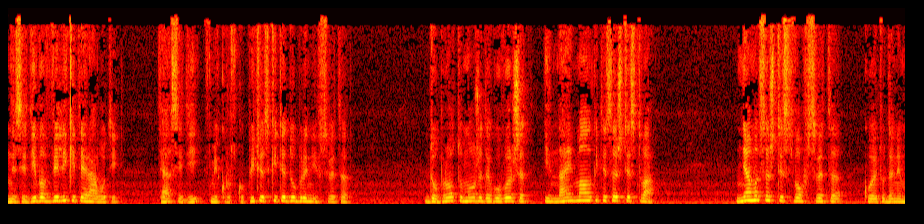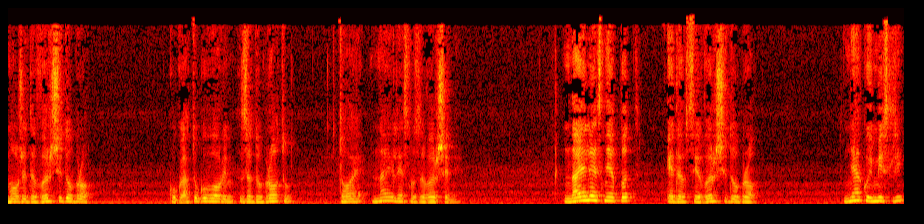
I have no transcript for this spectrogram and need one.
не седи в великите работи, тя седи в микроскопическите добрини в света. Доброто може да го вършат и най-малките същества. Няма същество в света, което да не може да върши добро. Когато говорим за доброто, то е най-лесно за вършене. Най-лесният път е да се върши добро. Някой мисли,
